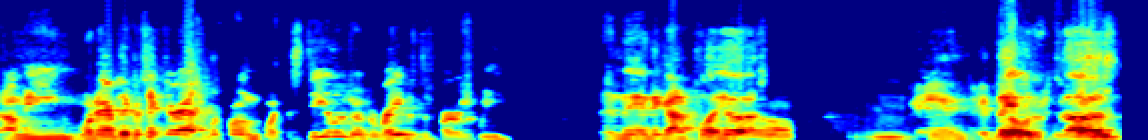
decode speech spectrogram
I mean, whatever they're gonna take their ass from what the Steelers or the Ravens the first week, and then they got to play us. Uh, And if they they'll- lose to us, need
